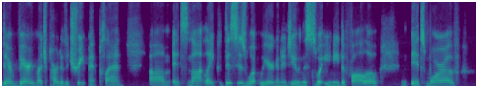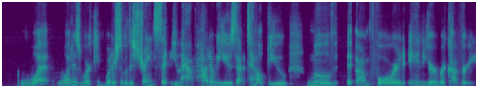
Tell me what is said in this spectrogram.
They're very much part of the treatment plan. Um, it's not like this is what we are going to do and this is what you need to follow. It's more of what what is working what are some of the strengths that you have how do we use that to help you move um, forward in your recovery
